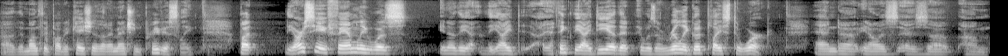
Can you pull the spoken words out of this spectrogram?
uh, the monthly publication that I mentioned previously. But the RCA family was, you know, the, the, I think the idea that it was a really good place to work. And, uh, you know, as, as uh, um,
